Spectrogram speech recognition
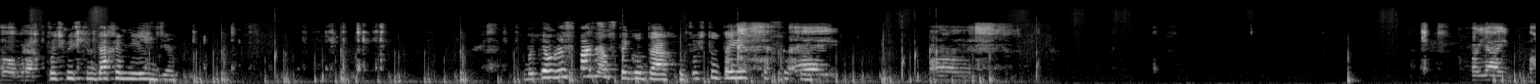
Dobra. coś mi z tym dachem nie idzie. Bo ciągle spadam z tego dachu. Coś tutaj jest posypane. Ej. Um, o jajko.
